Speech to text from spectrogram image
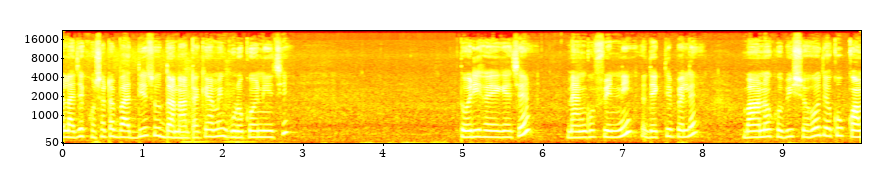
এলাচে খোসাটা বাদ দিয়ে শুধু দানাটাকে আমি গুঁড়ো করে নিয়েছি। তৈরি হয়ে গেছে ম্যাঙ্গো ফিরনি। দেখতে পেলে বানানো খুবই সহজ ও খুব কম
